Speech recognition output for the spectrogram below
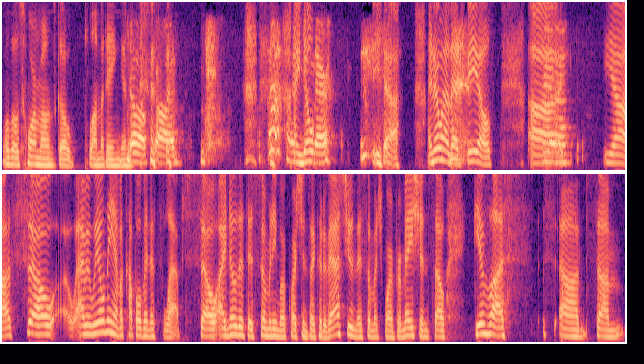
Well, those hormones go plummeting, and oh God, I know. There. yeah, I know how that feels. Uh, yeah. Yeah. So, I mean, we only have a couple minutes left. So, I know that there's so many more questions I could have asked you, and there's so much more information. So, give us um, some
